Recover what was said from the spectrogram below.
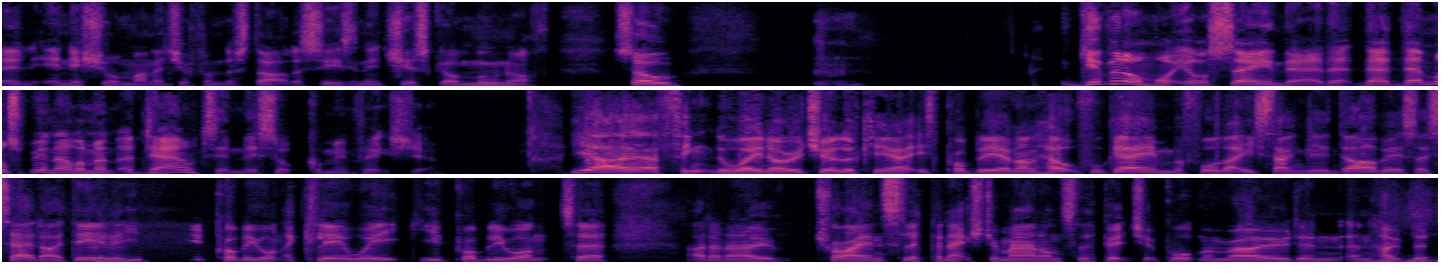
in, initial manager from the start of the season in Xisco Munoz. So, given on what you're saying there, that there, there must be an element of doubt in this upcoming fixture. Yeah, I think the way Norwich are looking at it is probably an unhelpful game before that East Anglian derby. As I said, ideally, mm. You'd probably want a clear week. You'd probably want to, I don't know, try and slip an extra man onto the pitch at Portman Road and, and hope that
